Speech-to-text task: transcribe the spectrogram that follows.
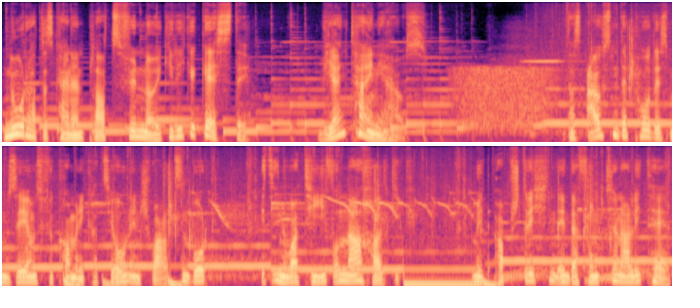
Nur hat es keinen Platz für neugierige Gäste, wie ein Tiny House. Das Außendepot des Museums für Kommunikation in Schwarzenburg ist innovativ und nachhaltig, mit Abstrichen in der Funktionalität,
